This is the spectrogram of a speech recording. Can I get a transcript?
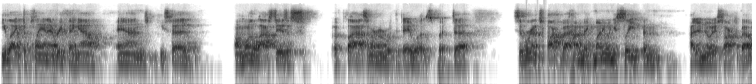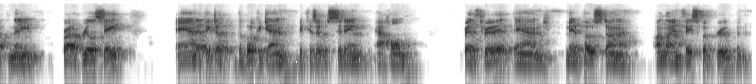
he liked to plan everything out. And he said on one of the last days of, of class, I don't remember what the day was, but uh, he said, We're going to talk about how to make money when you sleep. And I didn't know what he was talking about. And then he brought up real estate. And I picked up the book again because it was sitting at home, read through it, and made a post on a online Facebook group, and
